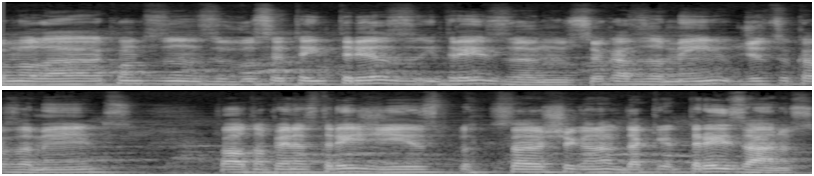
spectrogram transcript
Vamos lá, quantos anos? Você tem três, em três anos. Seu casamento, dia do seu casamento, faltam apenas três dias. Está chegando daqui a três anos.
